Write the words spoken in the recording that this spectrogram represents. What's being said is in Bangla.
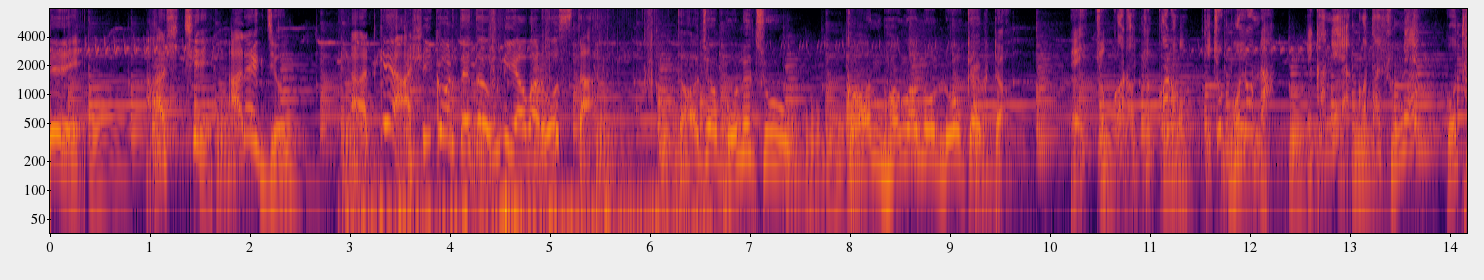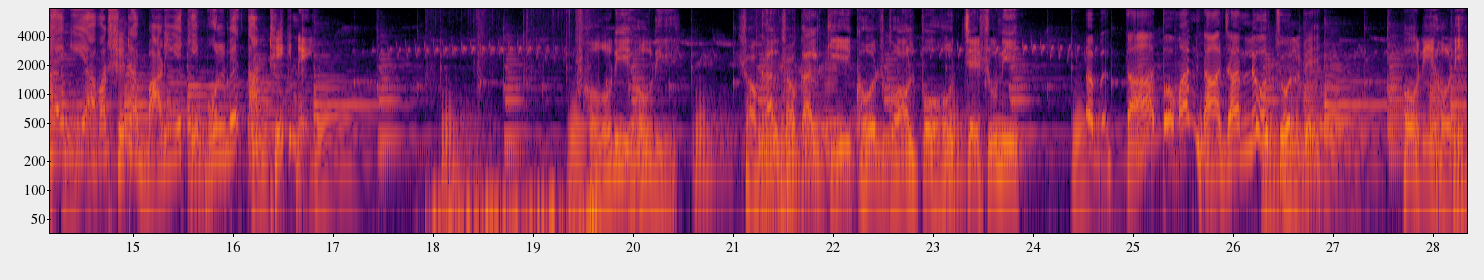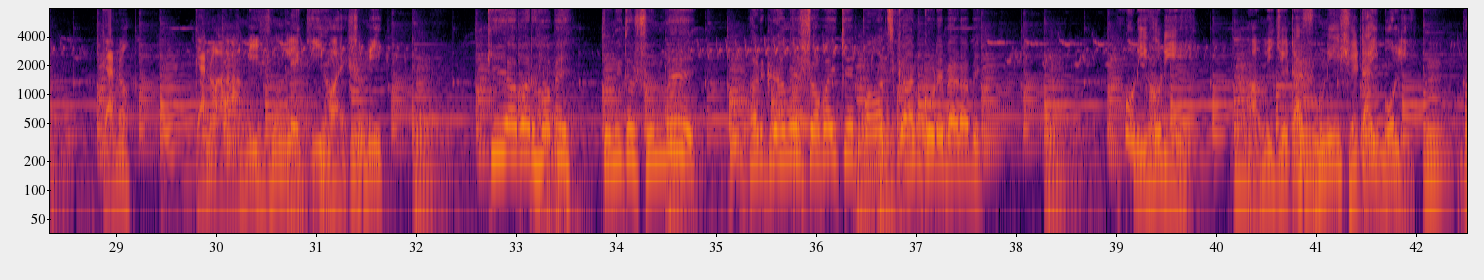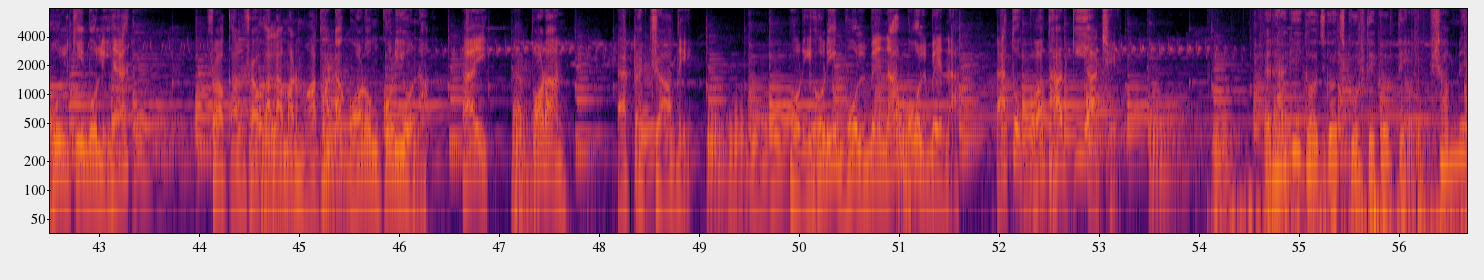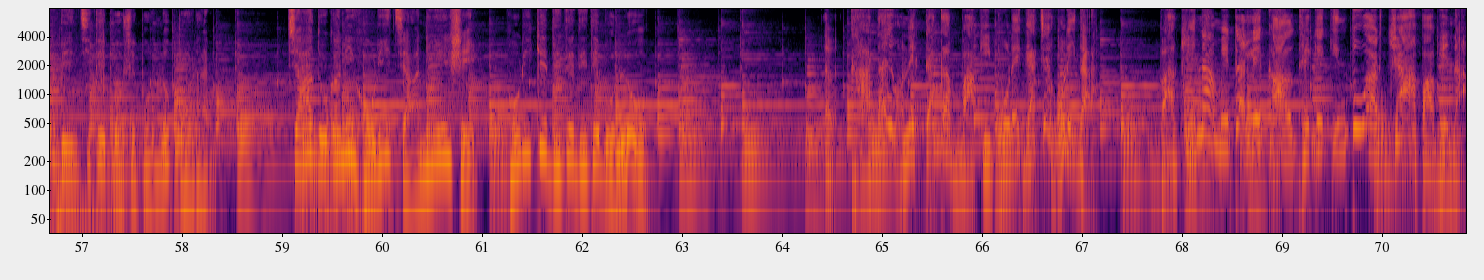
যে আসছে আরেকজন। আটকে আশি করতে তো উনি আমার ওস্তাদ। তা যা বলেছ কান ভাঙানো লোক একটা। এই চুপ করো চুপ করো কিছু বলো না। এখানে এক কথা শুনে কোথায় গিয়ে আবার সেটা বাড়িয়ে কি বলবে তার ঠিক নেই। হরি হরি সকাল সকাল কি খোঁজ গল্প হচ্ছে শুনি। তা তোমার না জানলেও চলবে। হরি হরি কেন? কেন আমি শুনলে কি হয় শুনি কি আবার হবে? তুমি তো শুনবে। আর গ্রামের সবাইকে পাঁচ গান করে বেড়াবে। হরি হরি আমি যেটা শুনি সেটাই বলি। ভুল কি বলি হ্যাঁ? সকাল সকাল আমার মাথাটা গরম করিও না। এই পড়ান একটা চা দে। হরি হরি বলবে না বলবে না। এত কথার কি আছে? রাগে গজগজ করতে করতে সামনের বেঞ্চিতে বসে পড়ল পড়ান চা দোকানি হরি চা নিয়ে এসে হরিকে দিতে দিতে বলল, খাতায় অনেক টাকা বাকি পড়ে গেছে হরিদা। বাকি না মেটালে কাল থেকে কিন্তু আর চা পাবে না।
